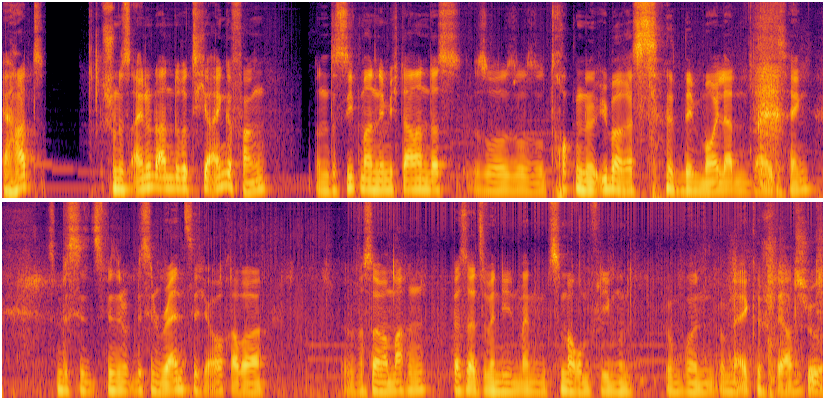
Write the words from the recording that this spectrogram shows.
Er hat schon das ein oder andere Tier eingefangen. Und das sieht man nämlich daran, dass so, so, so trockene Überreste in den Mäulern da jetzt hängen. Ist ein bisschen, ist ein bisschen ranzig auch, aber was soll man machen? Besser als wenn die in meinem Zimmer rumfliegen und irgendwo in irgendeiner Ecke sterben. True.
